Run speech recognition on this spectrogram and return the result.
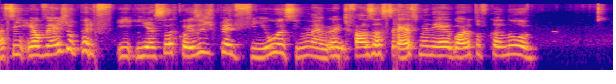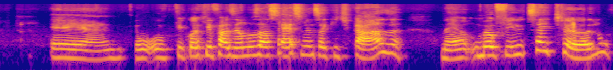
Assim, eu vejo perfil, e, e essa coisa de perfil, assim, né? A gente faz assessment e agora eu tô ficando. É, eu, eu, fico aqui fazendo os assessments aqui de casa, né? O meu filho de sete anos,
